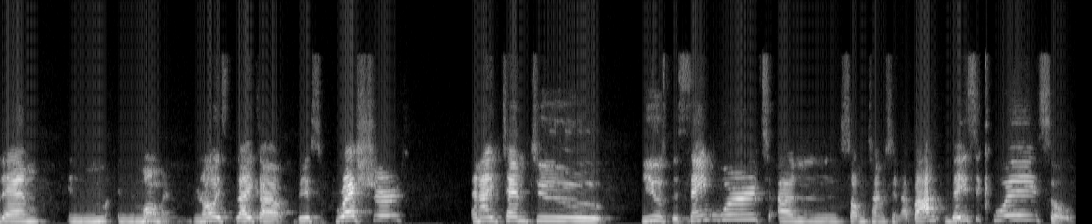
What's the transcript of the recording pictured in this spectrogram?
them in in the moment. You know, it's like a this pressure, and I tend to use the same words and sometimes in a ba- basic way. So,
